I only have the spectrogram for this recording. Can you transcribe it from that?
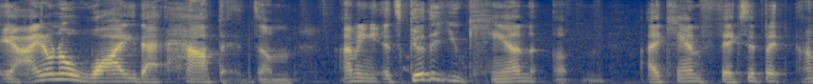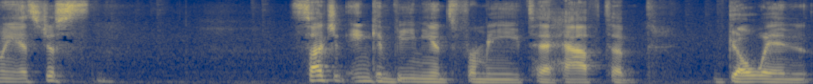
yeah, I don't know why that happened. Um, I mean, it's good that you can, uh, I can fix it, but I mean, it's just such an inconvenience for me to have to go in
